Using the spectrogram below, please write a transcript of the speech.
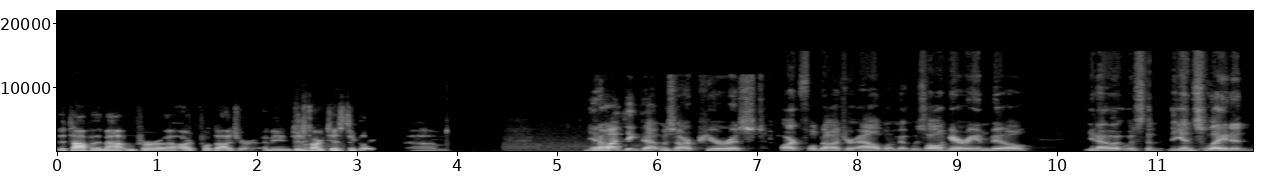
the top of the mountain for uh, Artful Dodger? I mean, just artistically. Um, You know, I think that was our purest Artful Dodger album. It was all Gary and Bill. You know, it was the the insulated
